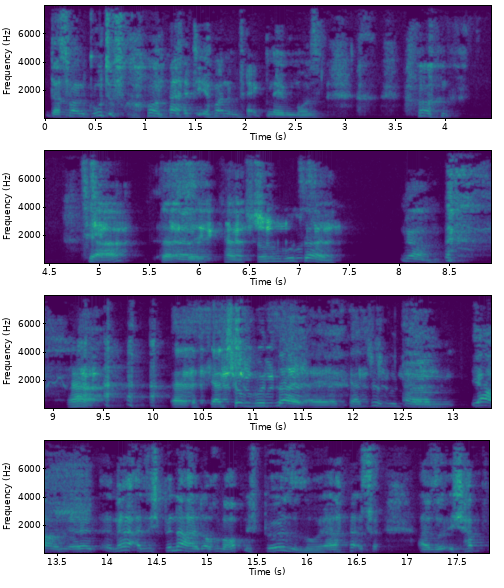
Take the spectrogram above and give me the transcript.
dass man gute Frauen halt jemandem wegnehmen muss. Und, Tja, das Äh, äh, kann schon gut sein. ja, Ja, äh, das kann schon gut sein, ey. Das kann schon gut sein. ähm, ja und äh, ne, also ich bin da halt auch überhaupt nicht böse so, ja. Also, also ich hab,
